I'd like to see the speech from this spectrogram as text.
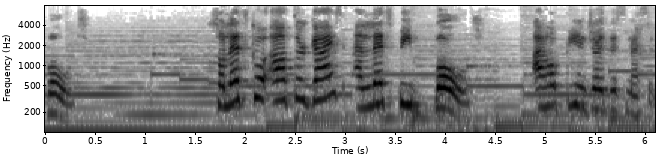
bold. So let's go out there, guys, and let's be bold. I hope you enjoyed this message.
